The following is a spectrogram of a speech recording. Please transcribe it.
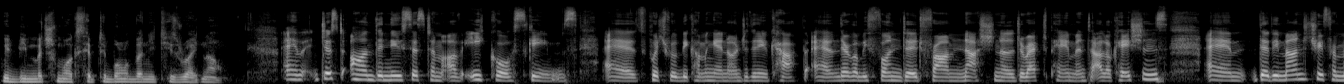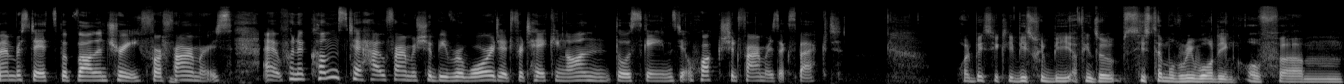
will be much more acceptable than it is right now. Um, just on the new system of eco schemes, uh, which will be coming in under the new cap, um, they're going to be funded from national direct payment allocations. Um, they'll be mandatory for member states but voluntary for farmers. Uh, when it comes to how farmers should be rewarded for taking on those schemes, you know, what should farmers expect? Well, basically, this will be, I think, the system of rewarding of um,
